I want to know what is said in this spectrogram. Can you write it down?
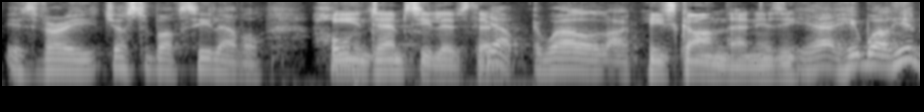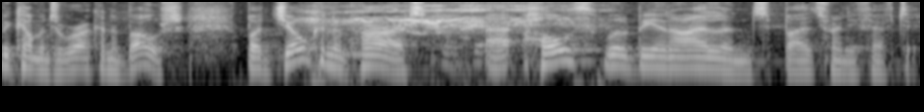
is very just above sea level. Ian Howth- Dempsey lives there. Yeah, well, I, He's gone then, is he? yeah, he, well, he'll be coming to work on a boat. But joking apart, uh, Howth will be an island by 2050.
